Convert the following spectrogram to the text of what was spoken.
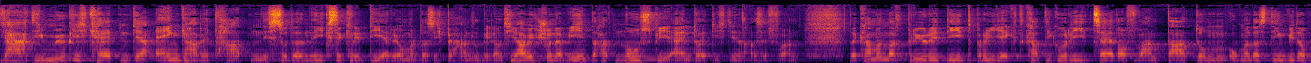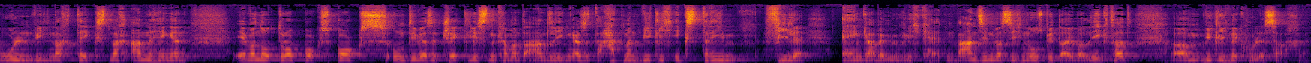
Ja, die Möglichkeiten der Eingabetaten ist so das nächste Kriterium, das ich behandeln will. Und hier habe ich schon erwähnt, da hat Noseby eindeutig die Nase vorn. Da kann man nach Priorität, Projekt, Kategorie, Zeitaufwand, Datum, ob man das Ding wiederholen will, nach Text, nach Anhängen, Evernote, Dropbox, Box und diverse Checklisten kann man da anlegen. Also da hat man wirklich extrem viele Eingabemöglichkeiten. Wahnsinn, was sich Noseby da überlegt hat. Ähm, wirklich eine coole Sache.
